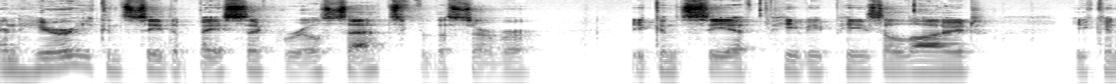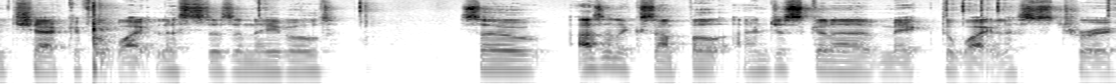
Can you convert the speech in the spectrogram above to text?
And here you can see the basic rule sets for the server. You can see if PvP is allowed. You can check if a whitelist is enabled. So as an example, I'm just gonna make the whitelist true.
